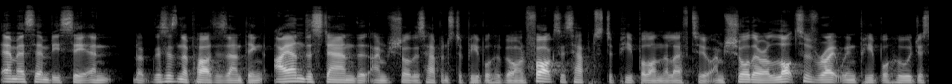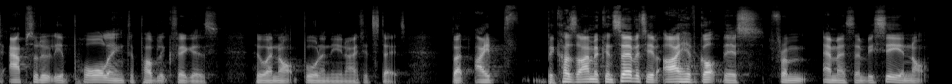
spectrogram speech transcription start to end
MSNBC, and look, this isn't a partisan thing. I understand that I'm sure this happens to people who go on Fox. This happens to people on the left too. I'm sure there are lots of right wing people who are just absolutely appalling to public figures who are not born in the United States. But I, because I'm a conservative, I have got this from MSNBC and not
